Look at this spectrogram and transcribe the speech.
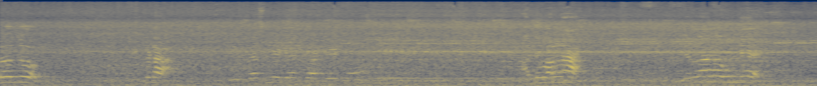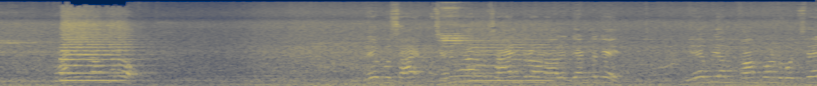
ఈరోజు ఇక్కడ ఈ ప్రెస్ మీట్ ఏర్పాటు చేయడం అందువలన జిల్లాలో ఉండే రేపు శనివారం సాయంత్రం నాలుగు గంటలకి ఏబిఎం కాంపౌండ్కి వస్తే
